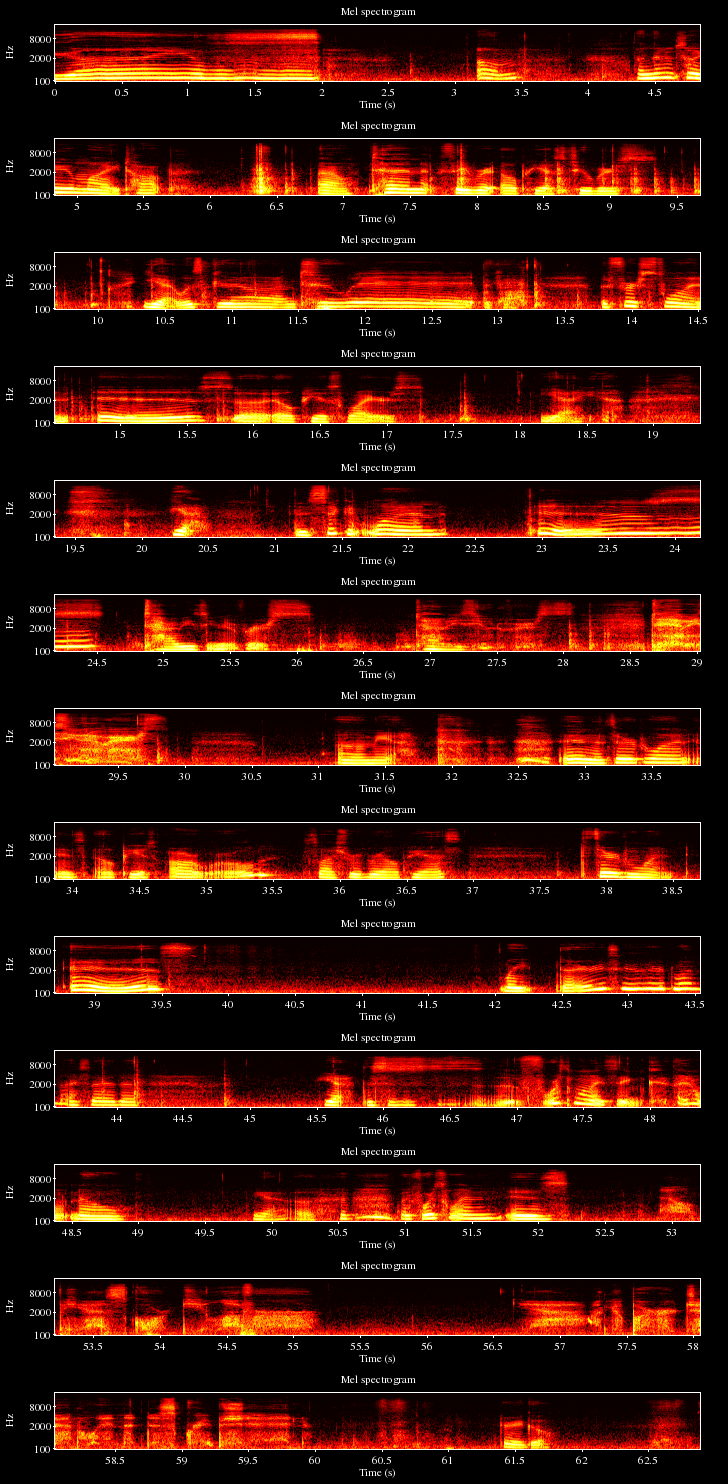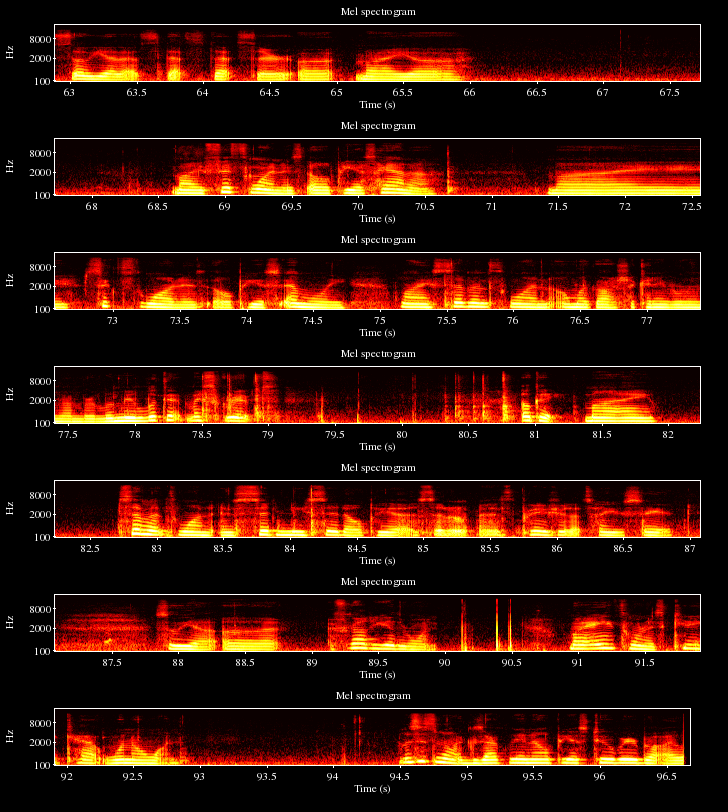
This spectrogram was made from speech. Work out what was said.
guys? Um, I'm gonna tell you my top, oh, 10 favorite LPS tubers. Yeah, let's get on to it. Okay, the first one is uh, LPS Wires. Yeah, yeah. Yeah. The second one is Tabby's Universe. Tabby's Universe. Tabby's Universe. Um, yeah. And the third one is LPS Our World slash River LPS. The third one is. Wait, did I already say the third one? I said, uh, yeah, this is the fourth one, I think. I don't know. Yeah, uh, my fourth one is LPS Corgi Lover. Yeah, I'm gonna put her channel in the description. There you go. So yeah, that's that's that's there. Uh, my uh, my fifth one is LPS Hannah. My sixth one is LPS Emily. My seventh one, oh my gosh, I can't even remember. Let me look at my script. Okay, my seventh one is Sydnie Syd LPS. I I'm pretty sure that's how you say it. So yeah, uh, I forgot the other one. My eighth one is Kitty Kat 101. This is not exactly an LPS tuber, but I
